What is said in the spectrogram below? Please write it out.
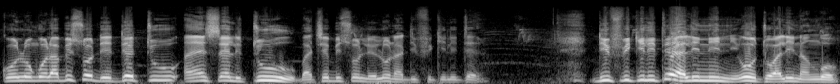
kolongola biso de deux tours à un seul tour batie biso lelo na difficulté difficulté yali nini oyo toali nango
